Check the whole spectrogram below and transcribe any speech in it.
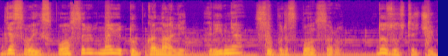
для своїх спонсорів на YouTube каналі рівня суперспонсору. До зустрічі!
